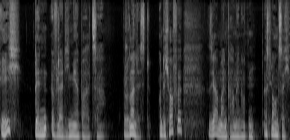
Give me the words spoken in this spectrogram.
Ich bin Wladimir Balzer, Journalist. Und ich hoffe, Sie haben ein paar Minuten. Es lohnt sich.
